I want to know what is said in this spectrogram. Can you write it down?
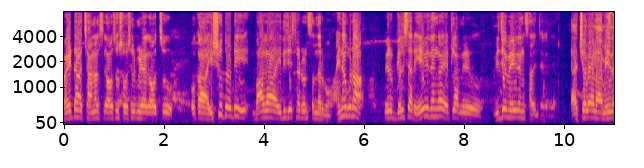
బయట ఛానల్స్ కావచ్చు సోషల్ మీడియా కావచ్చు ఒక ఇష్యూ తోటి బాగా ఇది చేసినటువంటి సందర్భం. అయినా కూడా మీరు గెలిచారు. ఏ విధంగా ఎట్లా మీరు విజయం ఏ విధంగా సాధించగలిగారు? యాక్చువల్గా నా మీద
